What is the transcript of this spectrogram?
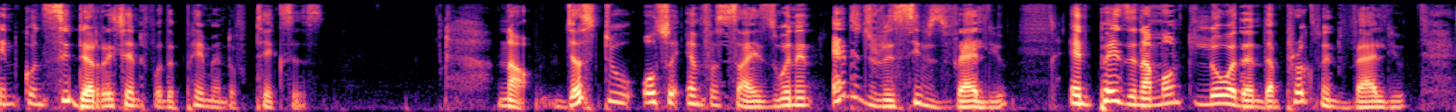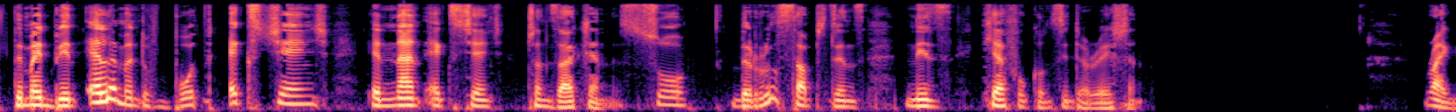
in consideration for the payment of taxes. Now, just to also emphasize, when an entity receives value and pays an amount lower than the approximate value, there might be an element of both exchange and non-exchange transactions. So the real substance needs careful consideration. Right,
